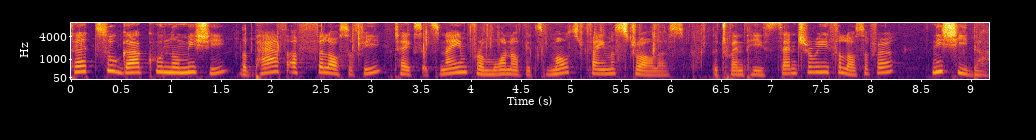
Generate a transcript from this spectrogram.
Tetsugaku no Michi, the path of philosophy, takes its name from one of its most famous strollers, the 20th century philosopher Nishida.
